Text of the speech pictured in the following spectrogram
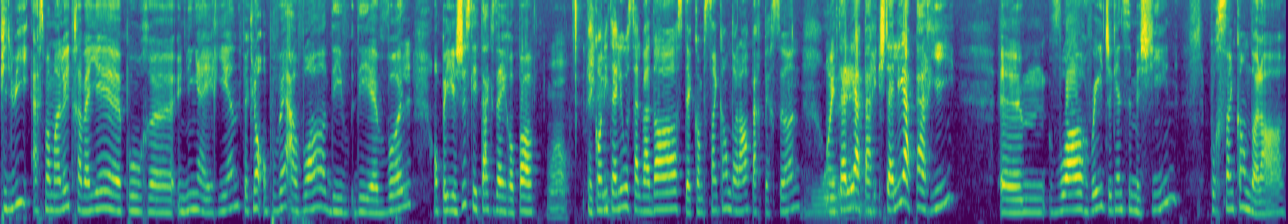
puis lui, à ce moment-là, il travaillait pour une ligne aérienne. Fait que là, on pouvait avoir des, des vols. On payait juste les taxes d'aéroport. Wow. Fait qu'on est allé au Salvador, c'était comme 50 dollars par personne. On est allé à Paris. J'étais allée à Paris voir Rage Against the Machine pour 50 dollars.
